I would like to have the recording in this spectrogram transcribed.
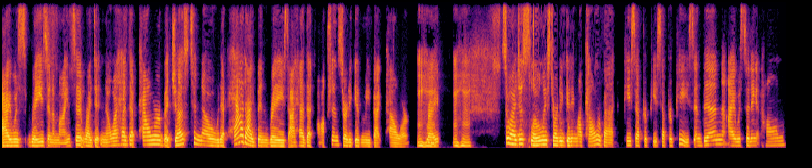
I was raised in a mindset where I didn't know I had that power, but just to know that had I been raised, I had that option started giving me back power, Mhm. right? Mhm. So I just slowly started getting my power back, piece after piece after piece. And then I was sitting at home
